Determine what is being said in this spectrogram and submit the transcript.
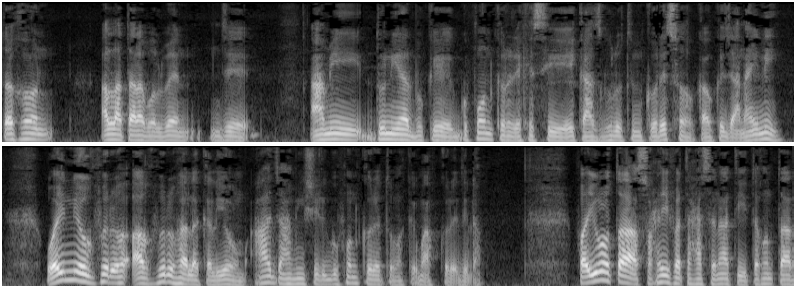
তখন আল্লাহ তালা বলবেন যে, আমি দুনিয়ার বুকে গোপন করে রেখেছি এই কাজগুলো তুমি করেছ, কাউকে জানাইনি? ওয়াইনি আকফির হালাকালিয়ম আজ আমি সেটি গোপন করে তোমাকে মাফ করে দিলাম। ফাইতা সাহিফাতে হাসানাতি, তখন তার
